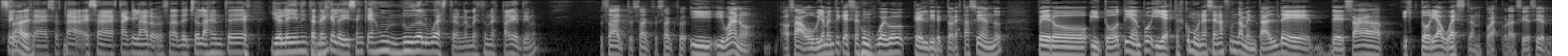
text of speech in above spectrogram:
sí, ¿Sabes? o sea, eso está, esa- está claro. O sea, de hecho, la gente. Yo leí en internet que le dicen que es un noodle western en vez de un espagueti, ¿no? Exacto, exacto, exacto. Y, y bueno, o sea, obviamente que ese es un juego que el director está haciendo, pero y todo tiempo, y esto es como una escena fundamental de, de esa historia western, pues, por así decirlo.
